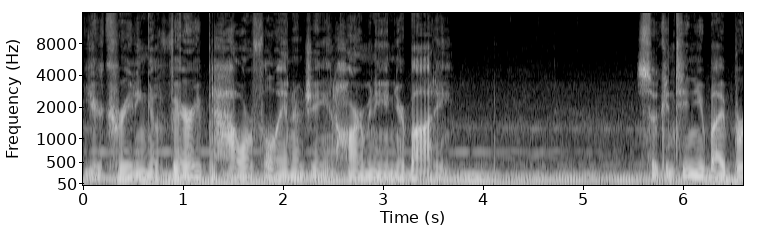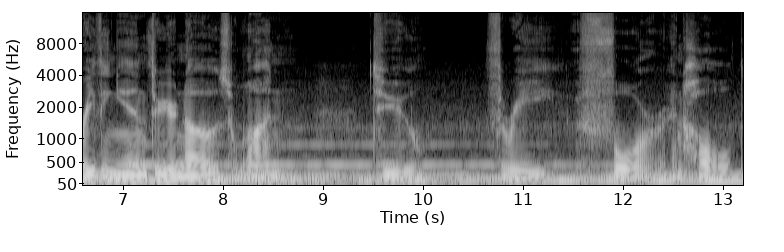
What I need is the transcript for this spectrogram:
you're creating a very powerful energy and harmony in your body. So, continue by breathing in through your nose one, two, three, four, and hold.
